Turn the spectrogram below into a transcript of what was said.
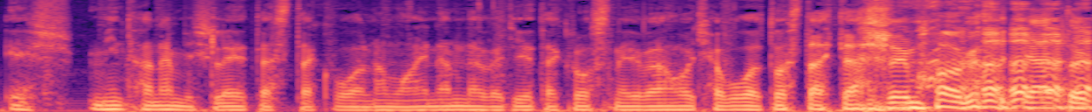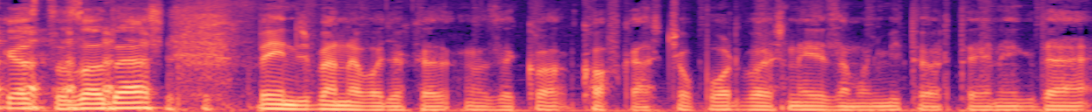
és mintha nem is léteztek volna majdnem, ne vegyétek rossz néven, hogyha volt osztálytársaim, hallgatjátok ezt az adást. Én is benne vagyok az egy kafkás csoportban, és nézem, hogy mi történik, de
